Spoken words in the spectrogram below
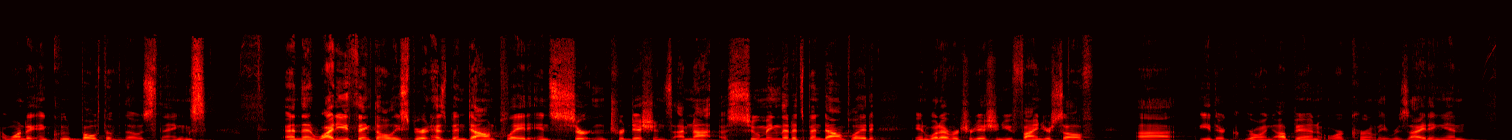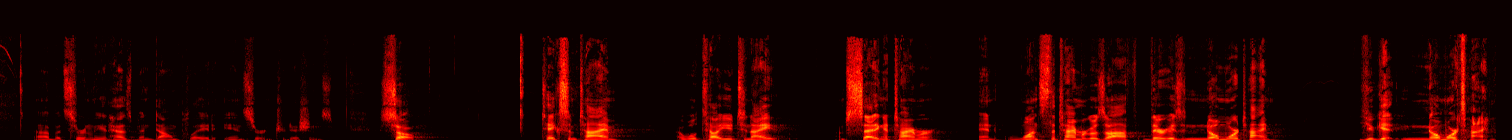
I want to include both of those things. And then, why do you think the Holy Spirit has been downplayed in certain traditions? I'm not assuming that it's been downplayed in whatever tradition you find yourself uh, either growing up in or currently residing in, uh, but certainly it has been downplayed in certain traditions. So, take some time. I will tell you tonight, I'm setting a timer, and once the timer goes off, there is no more time. You get no more time.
